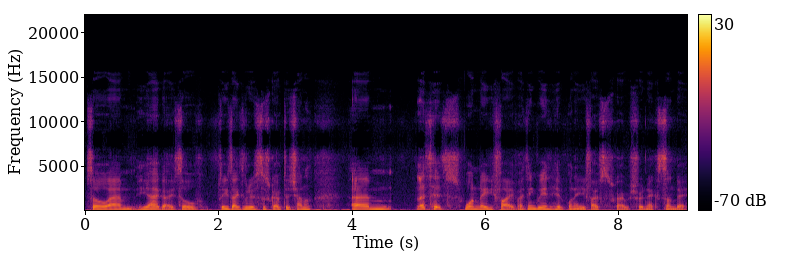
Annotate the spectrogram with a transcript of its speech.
So, um, yeah, guys, so please like the video, subscribe to the channel. Um, let's hit 185. I think we hit 185 subscribers for next Sunday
